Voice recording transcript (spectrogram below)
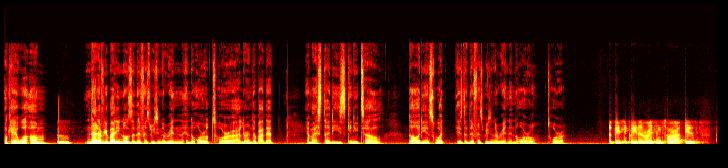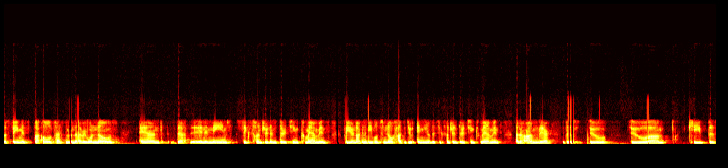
Okay, well, um, not everybody knows the difference between the written and the oral Torah. I learned about that in my studies. Can you tell the audience what is the difference between the written and the oral Torah? So basically, the written Torah is the famous Old Testament that everyone knows, and that and it names 613 commandments. But you're not going to be able to know how to do any of the 613 commandments that are on there. It's just to to um, keep this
